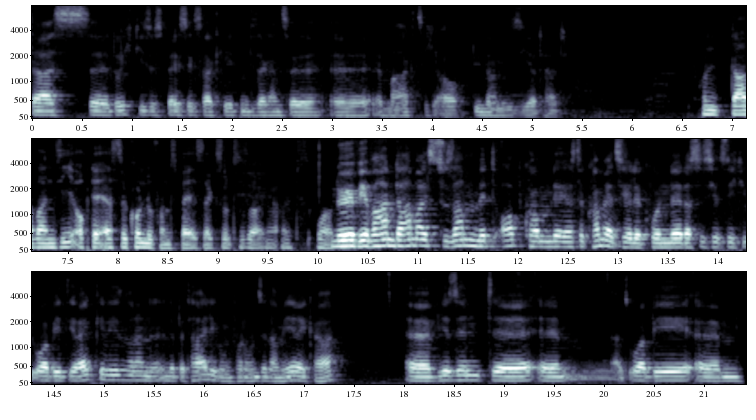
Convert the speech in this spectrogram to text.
dass äh, durch diese SpaceX-Raketen dieser ganze äh, Markt sich auch dynamisiert hat. Und da waren Sie auch der erste Kunde von SpaceX sozusagen als ORB? Nö, wir waren damals zusammen mit Orbcom der erste kommerzielle Kunde. Das ist jetzt nicht die ORB direkt gewesen, sondern eine Beteiligung von uns in Amerika. Äh, wir sind äh, ähm, als ORB ähm,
